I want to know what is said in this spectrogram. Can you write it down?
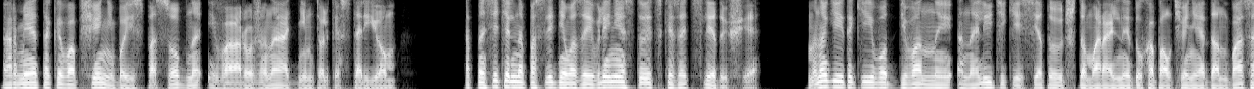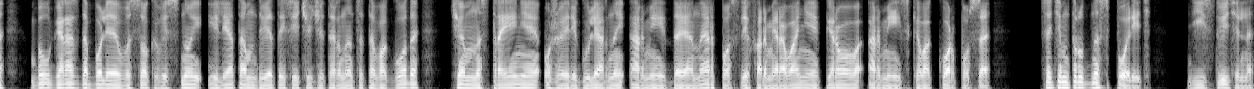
Армия так и вообще не боеспособна и вооружена одним только старьем. Относительно последнего заявления стоит сказать следующее. Многие такие вот диванные аналитики сетуют, что моральный дух ополчения Донбасса был гораздо более высок весной и летом 2014 года, чем настроение уже регулярной армии ДНР после формирования первого армейского корпуса – с этим трудно спорить. Действительно,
